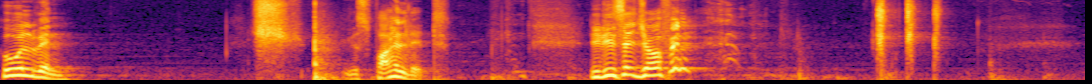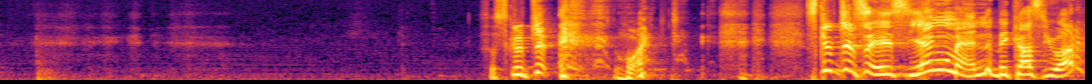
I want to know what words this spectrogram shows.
who will win? Shh, you spoiled it. Did you say Joffin? So scripture, what? Scripture says, young men, because you are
